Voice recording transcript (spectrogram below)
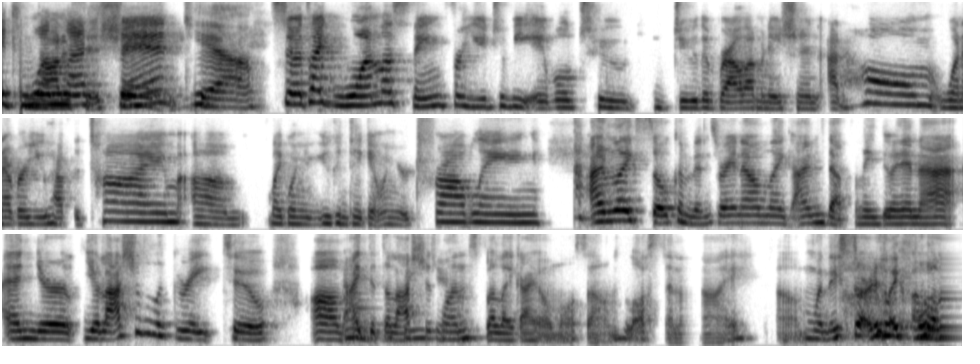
it's one less efficient. Thing. Yeah. So it's like one less thing for you to be able to do the brow lamination at home whenever you have the time. Um, like when you, you can take it when you're traveling. I'm like so convinced right now. I'm like, I'm definitely doing that. And your your lashes look great too. Um, oh, I did the lashes once, but like I almost um lost an eye um when they started like oh, falling oh,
